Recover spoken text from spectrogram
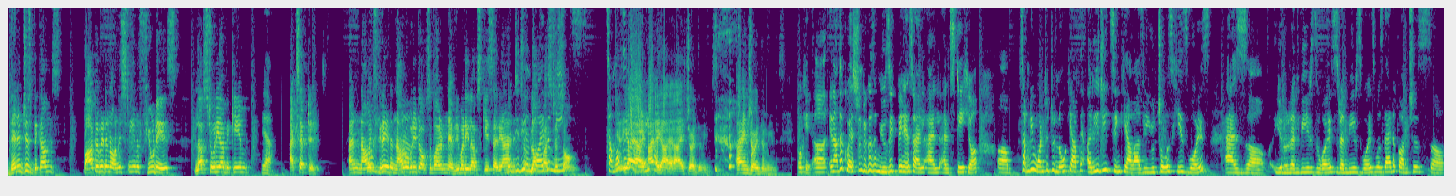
then it just becomes part of it. And honestly, in a few days, Love Storiyaan became yeah accepted. And now it's great. And now yeah. nobody talks about it and everybody loves Kesaria but and it's a blockbuster song. Some of them yeah, are yeah, very I, funny. Yeah, yeah, I enjoyed the memes. I enjoyed the memes. Okay, uh, another question because the music पे है, so I'll I'll I'll stay here. Uh, somebody wanted to know that आपने अरिजीत सिंह की आवाज़ You chose his voice as uh, you know Ranbir's voice. Ranbir's voice was that a conscious uh,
